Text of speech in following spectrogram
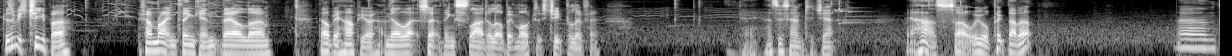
Because if it's cheaper, if I'm right in thinking, they'll um, they'll be happier and they'll let certain things slide a little bit more because it's cheap to live here. Okay, has this emptied yet? It has, so we will pick that up. And...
